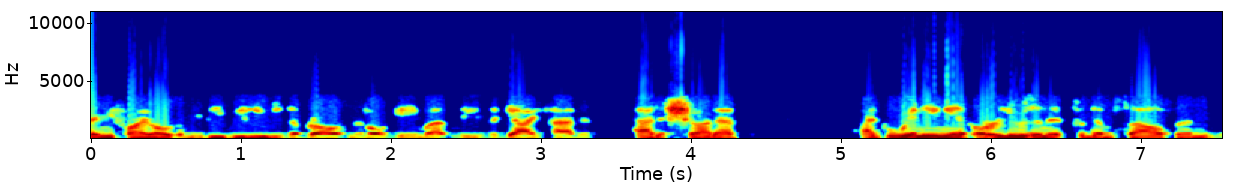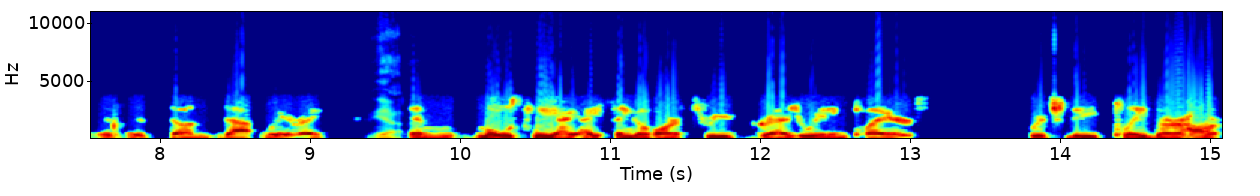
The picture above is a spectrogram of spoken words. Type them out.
semifinals and maybe we lose the bronze medal game, but at least the guys had it had a shot at at winning it or losing it for themselves and it, it's done that way, right? yeah, And mostly I, I think of our three graduating players, which they played their heart,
